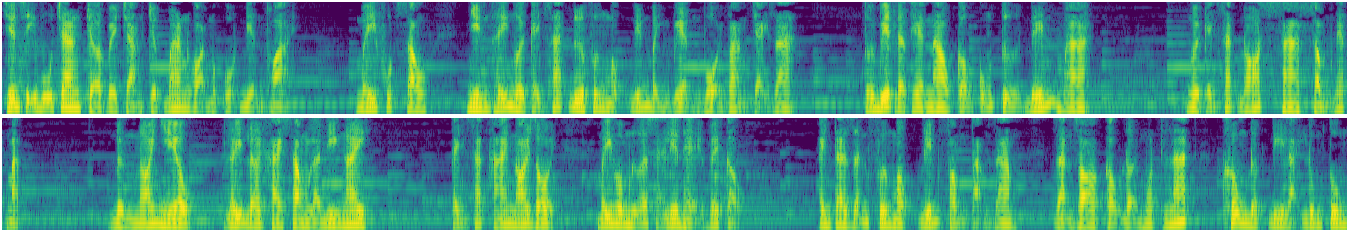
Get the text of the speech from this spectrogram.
Chiến sĩ vũ trang trở về trạm trực ban gọi một cuộc điện thoại. Mấy phút sau, nhìn thấy người cảnh sát đưa Phương Mộc đến bệnh viện vội vàng chạy ra. Tôi biết là thể nào cậu cũng tự đến mà. Người cảnh sát đó xa sầm nét mặt. Đừng nói nhiều, lấy lời khai xong là đi ngay. Cảnh sát Thái nói rồi, mấy hôm nữa sẽ liên hệ với cậu. Anh ta dẫn Phương Mộc đến phòng tạm giam, dặn dò cậu đợi một lát, không được đi lại lung tung,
